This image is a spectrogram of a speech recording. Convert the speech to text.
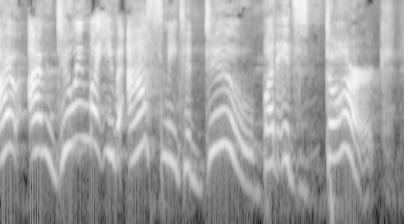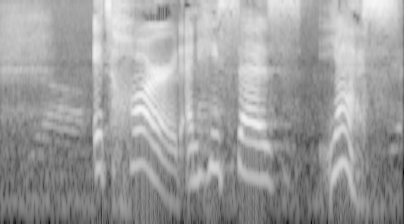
I, I'm doing what you've asked me to do, but it's dark. It's hard, and He says, Yes.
